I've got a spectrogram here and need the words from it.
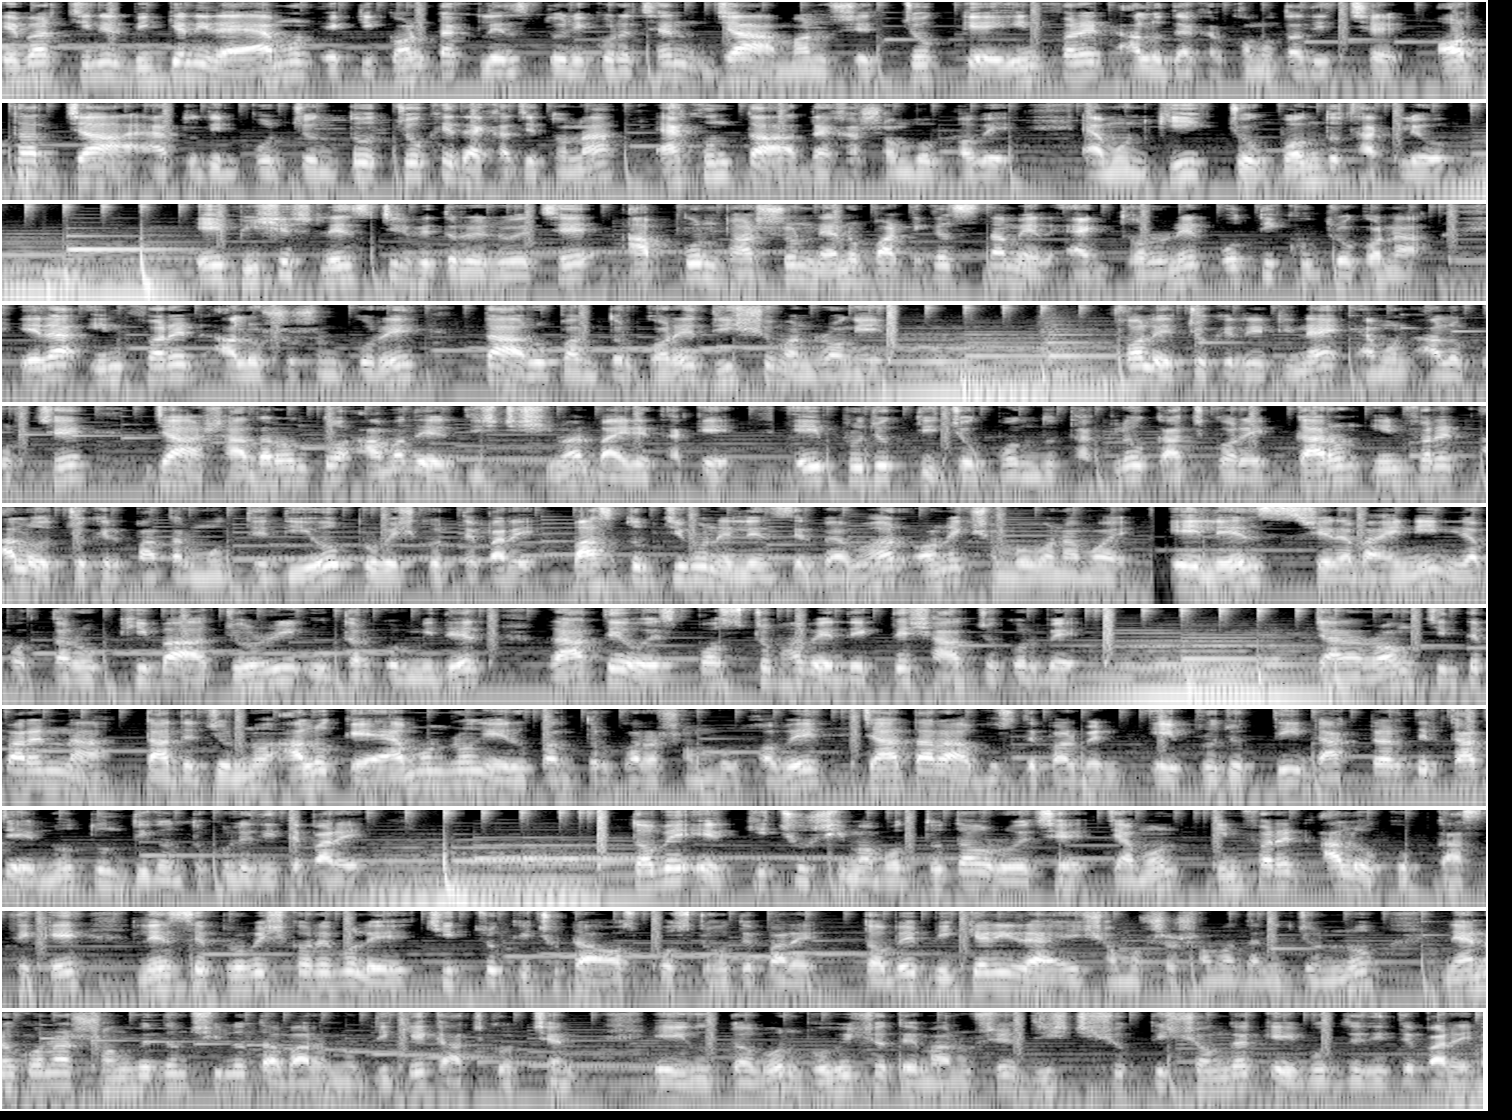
এবার চীনের বিজ্ঞানীরা এমন একটি কন্টাক্ট লেন্স তৈরি করেছেন যা মানুষের চোখকে ইনফ্রারেড আলো দেখার ক্ষমতা দিচ্ছে। অর্থাৎ যা এতদিন পর্যন্ত চোখে দেখা যেত না, এখন তা দেখা সম্ভব হবে। এমনকি চোখ বন্ধ থাকলেও। এই বিশেষ লেন্সটির ভেতরে রয়েছে আপকোন ভার্সন ন্যানো পার্টিকেলস নামের এক ধরনের অতি ক্ষুদ্র কণা। এরা ইনফ্রারেড আলো শোষণ করে তা রূপান্তর করে দৃশ্যমান রঙে। ফলে চোখের রেটিনায় এমন আলো পড়ছে যা সাধারণত আমাদের দৃষ্টিসীমার বাইরে থাকে। এই প্রযুক্তি চোখ বন্ধ থাকলেও কাজ করে, কারণ ইনফ্রারেড আলো চোখের পাতার মধ্যে দিয়েও প্রবেশ করতে পারে। বাস্তব জীবনে লেন্সের ব্যবহার অনেক সম্ভাবনাময়। এই লেন্স সেনাবাহিনী নিরাপত্তা রক্ষী বা জরুরি উদ্ধারকর্মীদের রাতেও স্পষ্টভাবে দেখতে সাহায্য করবে। যারা রং চিনতে পারেন না, তাদের জন্য আলোকে এমন রঙে রূপান্তর করা সম্ভব হবে যা তারা বুঝতে পারবেন। এই প্রযুক্তি ডাক্তারদের কাজে নতুন দিগন্ত খুলে দিতে পারে। তবে এর কিছু সীমাবদ্ধতাও রয়েছে, যেমন ইনফ্রারেড আলো খুব কাছ থেকে লেন্সে প্রবেশ করে বলে চিত্র কিছুটা অস্পষ্ট হতে পারে। তবে বিজ্ঞানীরা এই সমস্যা সমাধানের জন্য ন্যানোকণার সংবেদনশীলতা বাড়ানোর দিকে কাজ করছেন। এই উদ্ভাবন ভবিষ্যতে মানুষের দৃষ্টিশক্তির সংজ্ঞাকেই বদলে দিতে পারে।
